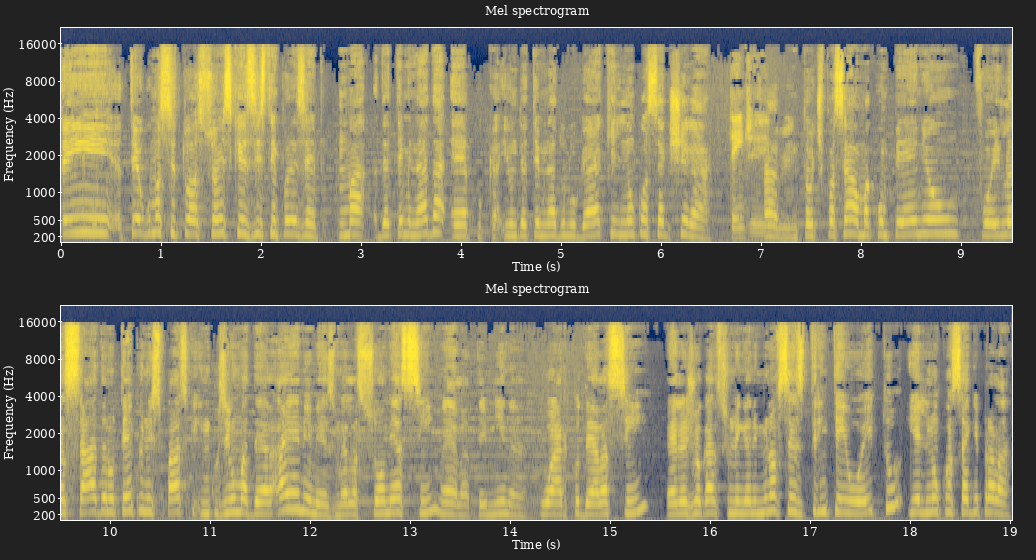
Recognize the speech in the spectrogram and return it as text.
Tem, tem algumas situações que existem, por exemplo, uma determinada época e um determinado lugar que ele não consegue chegar. Entendi. Sabe? Então, tipo assim, ah, uma Companion foi lançada no tempo e no espaço, inclusive uma dela, a Amy mesmo, ela some assim, né? Ela termina o arco dela assim. Ela é jogada, se não me engano, em 1938 e ele não consegue ir pra lá.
